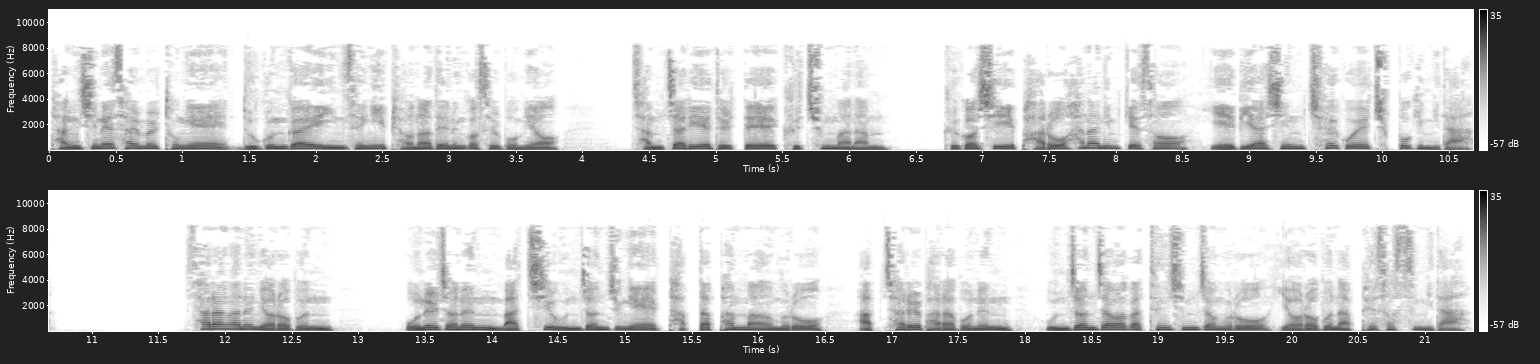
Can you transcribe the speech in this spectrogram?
당신의 삶을 통해 누군가의 인생이 변화되는 것을 보며 잠자리에 들 때의 그 충만함, 그것이 바로 하나님께서 예비하신 최고의 축복입니다. 사랑하는 여러분, 오늘 저는 마치 운전 중에 답답한 마음으로 앞차를 바라보는 운전자와 같은 심정으로 여러분 앞에 섰습니다.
